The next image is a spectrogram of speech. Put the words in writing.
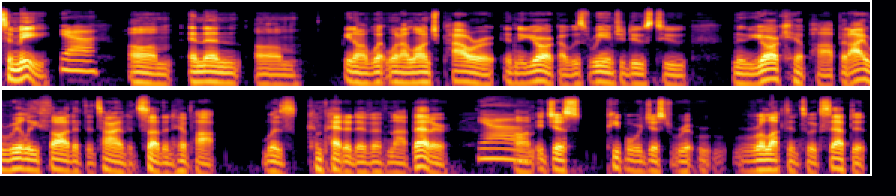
to me. Yeah. Um, and then, um, you know, when, when I launched Power in New York, I was reintroduced to New York hip hop. But I really thought at the time that Southern hip hop was competitive, if not better. Yeah. Um, it just people were just re- reluctant to accept it.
